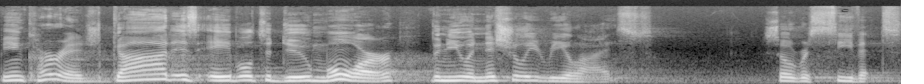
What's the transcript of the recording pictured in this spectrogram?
Be encouraged. God is able to do more than you initially realized. So receive it.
